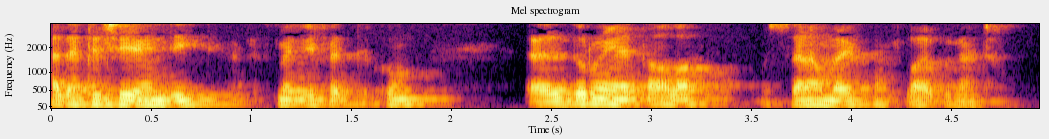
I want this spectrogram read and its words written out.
هذا كل شيء عندي. أتمنى يفيدكم اعذروني إطالة والسلام عليكم ورحمة الله وبركاته.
